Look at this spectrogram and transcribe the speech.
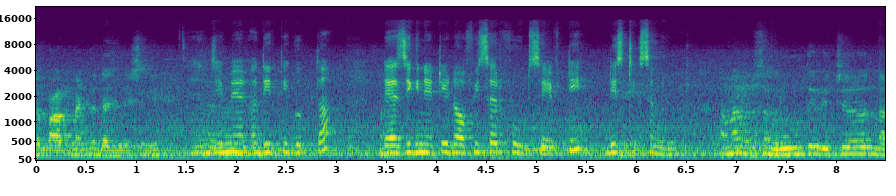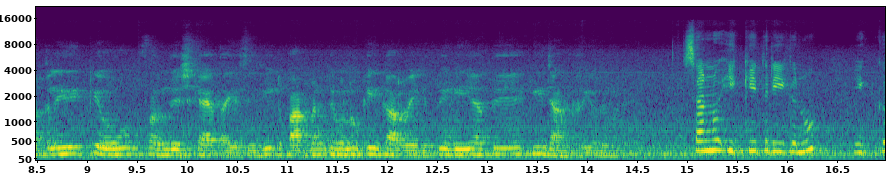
ਡਿਪਾਰਟਮੈਂਟ ਤੇ ਡੈਜਿਗਨੇਸ਼ਨ ਜੀ? ਜੀ ਮੈਂ Aditi Gupta designated officer food safety district Sangrur. Ma'am Sangrur ਦੇ ਵਿੱਚ ਨਕਲੀ ਘਿਓ ਫੜਨ ਦੀ ਸ਼ਿਕਾਇਤ ਆਈ ਸੀ ਜੀ। ਡਿਪਾਰਟਮੈਂਟ ਦੇ ਵੱਲੋਂ ਕੀ ਕਾਰਵਾਈ ਕੀਤੀ ਗਈ ਹੈ ਤੇ ਕੀ ਜਾਣਕਾਰੀ ਉਹਦੇ ਬਾਰੇ? ਸਾਨੂੰ 21 ਤਰੀਕ ਨੂੰ ਇੱਕ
